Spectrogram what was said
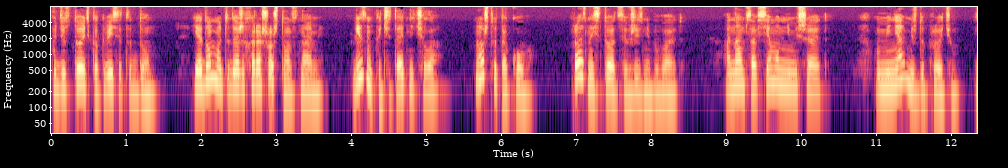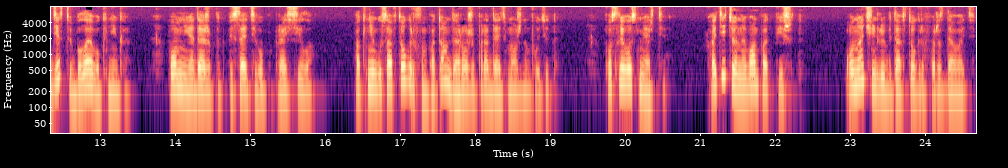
будет стоить, как весь этот дом. Я думаю, это даже хорошо, что он с нами. Лизонька читать начала. Ну а что такого? Разные ситуации в жизни бывают. А нам совсем он не мешает. У меня, между прочим, в детстве была его книга. Помню, я даже подписать его попросила. А книгу с автографом потом дороже продать можно будет. После его смерти. Хотите, он и вам подпишет. Он очень любит автографы раздавать.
